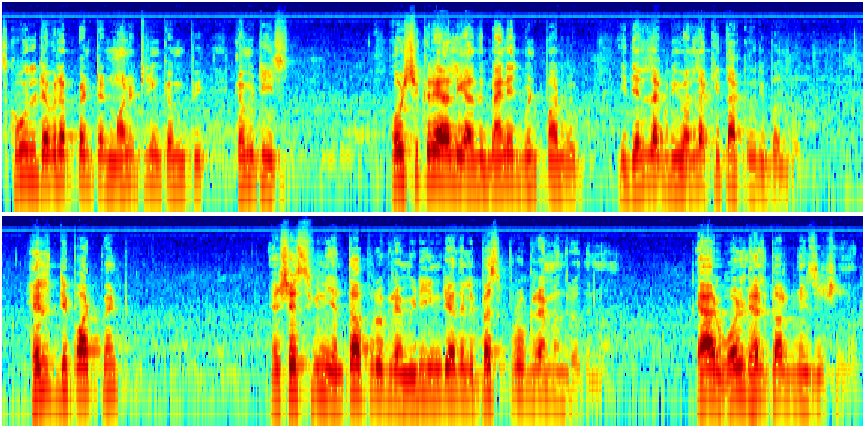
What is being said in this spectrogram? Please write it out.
School development and monitoring committee committees ಪೋಷಕರೇ ಅಲ್ಲಿ ಅದು ಮ್ಯಾನೇಜ್ಮೆಂಟ್ ಮಾಡಬೇಕು. ಇದೆಲ್ಲ ನೀವೆಲ್ಲ ಕಿತ್ತಾಕಿದ್ರಿ ಬಂದು. ಹೆಲ್ತ್ ಡಿಪಾರ್ಟ್ಮೆಂಟ್ ಯಶಸ್ವಿನಿ ಎಂಥ ಪ್ರೋಗ್ರಾಮ್ ಇಡೀ ಇಂಡಿಯಾದಲ್ಲಿ ಬೆಸ್ಟ್ ಪ್ರೋಗ್ರಾಮ್ ಅಂದರೆ ಅದನ್ನು ಯಾರು? ವರ್ಲ್ಡ್ ಹೆಲ್ತ್ ಆರ್ಗನೈಸೇಷನ್ ಅವರು.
